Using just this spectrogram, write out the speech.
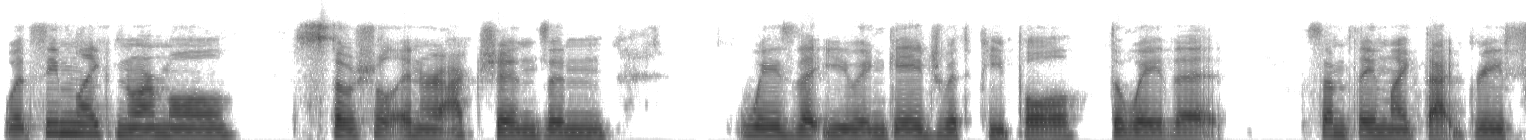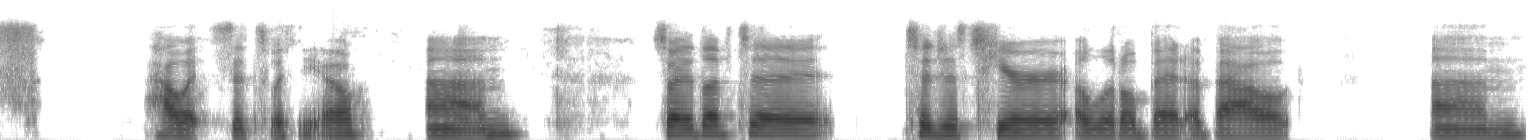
what seem like normal social interactions and ways that you engage with people the way that something like that grief how it sits with you. Um, so i'd love to to just hear a little bit about um,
